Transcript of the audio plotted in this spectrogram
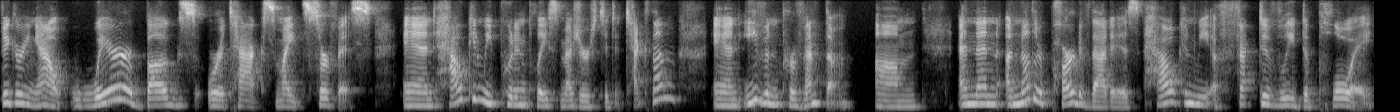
figuring out where bugs or attacks might surface and how can we put in place measures to detect them and even prevent them. Um, and then another part of that is how can we effectively deploy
